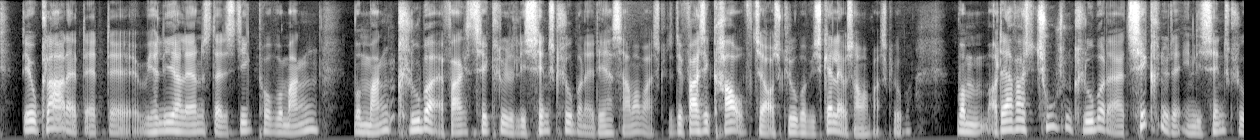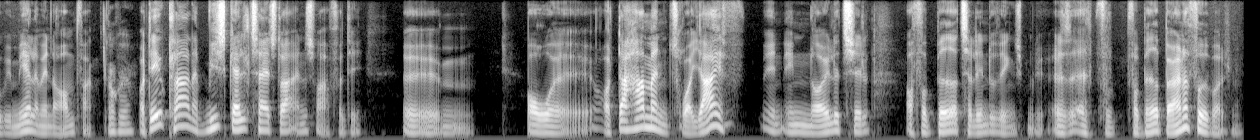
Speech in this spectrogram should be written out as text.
Det er jo klart, at, at, at øh, vi har lige har lavet en statistik på, hvor mange hvor mange klubber er faktisk tilknyttet licensklubberne i det her samarbejdsklub. Det er faktisk et krav til os klubber, vi skal lave samarbejdsklubber. Hvor, og der er faktisk 1000 klubber, der er tilknyttet en licensklub i mere eller mindre omfang. Okay. Og det er jo klart, at vi skal tage et større ansvar for det. Øhm, og, øh, og der har man, tror jeg, en, en nøgle til at forbedre talentudviklingsmiljø, altså at forbedre børnefodbolden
